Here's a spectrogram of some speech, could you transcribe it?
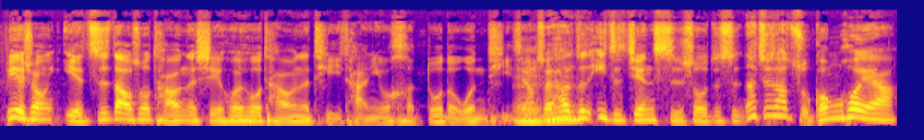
毕业熊也知道说台湾的协会或台湾的体坛有很多的问题，这样，所以他就一直坚持说，就是那就是要组工会啊。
